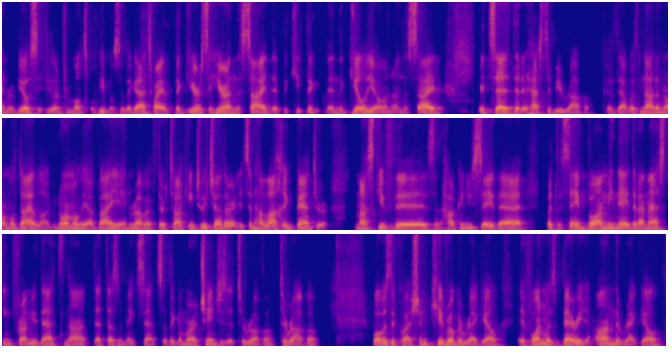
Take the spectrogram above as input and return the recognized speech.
and Rav Yosef. He learned from multiple people. So the, that's why the Girsa here on the side, that the, in the Gilyon on the side, it says that it has to be Rabbah, because that was not a normal dialogue. Normally, Abaye and Rabbah, if they're talking to each other, it's an halachic banter. Must give this, and how can you say that? But to say Ba Mine that I'm asking from you, that's not, that doesn't make sense. So the Gemara changes it to Rava, to Rabbah. What was the question? Kivro beregel. If one was buried on the regel,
